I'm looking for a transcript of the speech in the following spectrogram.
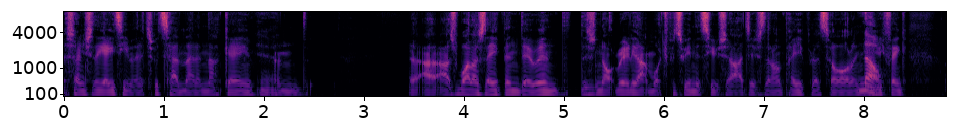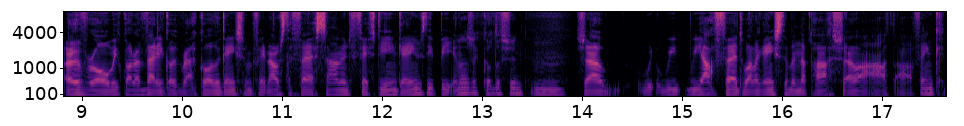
essentially eighty minutes with ten men in that game, Yeah. and uh, as well as they've been doing, there's not really that much between the two sides, is there on paper at all? And No. you think overall we've got a very good record against them. I think that was the first time in 15 games they've beaten us at Goodison. Mm. So we, we, we have fared well against them in the past. So I, I think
